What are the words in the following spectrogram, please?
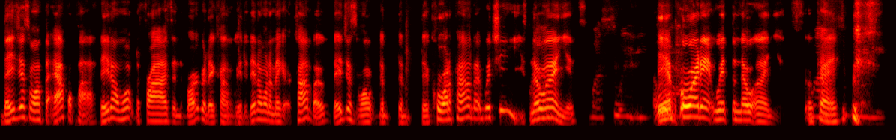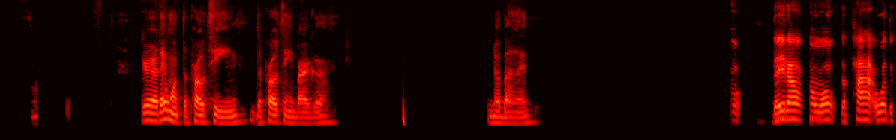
they just want the apple pie. They don't want the fries and the burger that come with it. They don't want to make it a combo. They just want the, the, the quarter pounder with cheese, no Well, onions. Well, sweetie. Ooh. Important with the no onions. Okay. sweetie, girl. They want the protein, the protein burger. No bun. They don't want the pie or the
